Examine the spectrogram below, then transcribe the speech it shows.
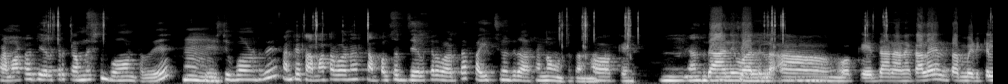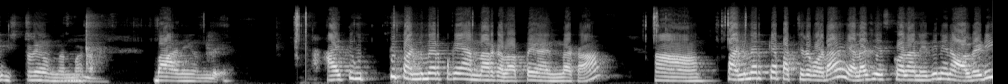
టమాటా జీలకర్ర కాంబినేషన్ బాగుంటది. టేస్ట్ బాగుంటది. అంటే టమాటా వాడిన కంపల్సరీ జీలకర్ర వాడితే పైచ్యం అది రాకుండా ఉంటది అన్నమాట. ఓకే. దాని వల్ల ఆ, ఓకే. దాని వెనకాల ఇంత మెడికల్ హిస్టరీ ఉందన్నమాట. బాగానే ఉంది. అయితే ఉత్తి పండు మిరపకాయ అన్నారు కదా అత్తయ్య ఇందాక. పండుమిరపకాయ పచ్చడి కూడా ఎలా చేసుకోవాలనేది నేను ఆల్రెడీ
